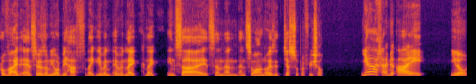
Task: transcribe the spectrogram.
provide answers on your behalf, like even even like like insights and and and so on, or is it just superficial? Yeah, I mean, I, you know,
